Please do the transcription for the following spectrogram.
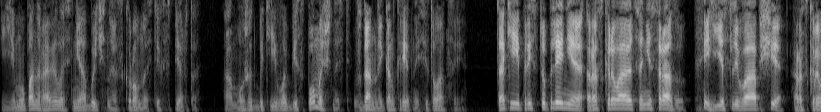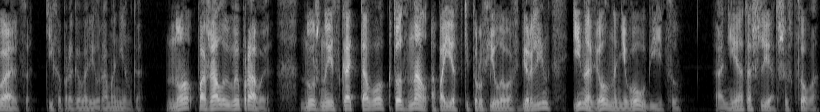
Ему понравилась необычная скромность эксперта. А может быть его беспомощность в данной конкретной ситуации? Такие преступления раскрываются не сразу, если вообще раскрываются, тихо проговорил Романенко. Но, пожалуй, вы правы. Нужно искать того, кто знал о поездке Труфилова в Берлин и навел на него убийцу. Они отошли от Шевцова,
